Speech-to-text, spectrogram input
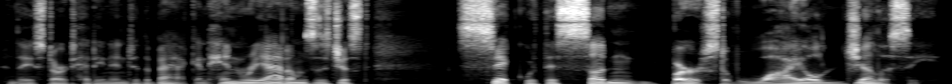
And they start heading into the back, and Henry Adams is just sick with this sudden burst of wild jealousy.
